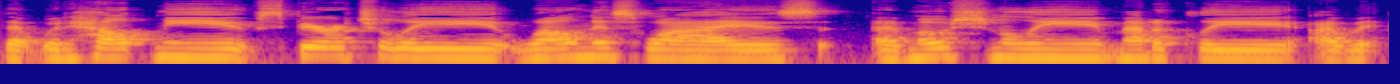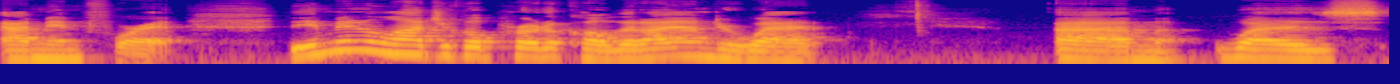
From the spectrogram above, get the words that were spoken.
that would help me spiritually, wellness wise, emotionally, medically. i w- I'm in for it. The immunological protocol that I underwent um, was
